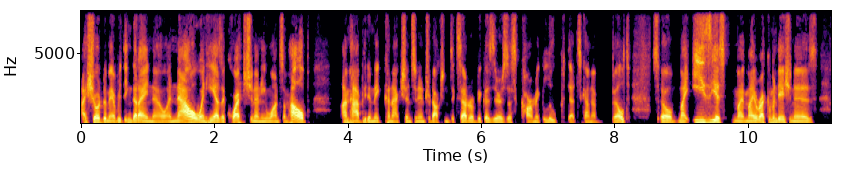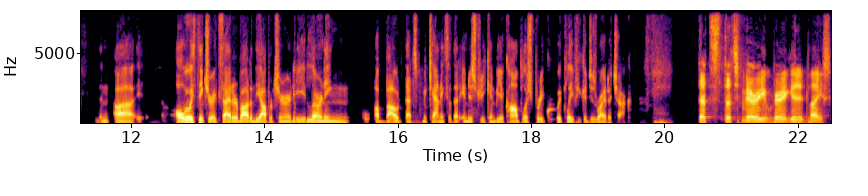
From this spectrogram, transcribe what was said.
i showed him everything that i know and now when he has a question and he wants some help I'm happy to make connections and introductions, etc. because there's this karmic loop that's kind of built. So my easiest, my, my recommendation is uh, always think you're excited about and the opportunity. Learning about that mechanics of that industry can be accomplished pretty quickly if you could just write a check. That's that's very very good advice.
